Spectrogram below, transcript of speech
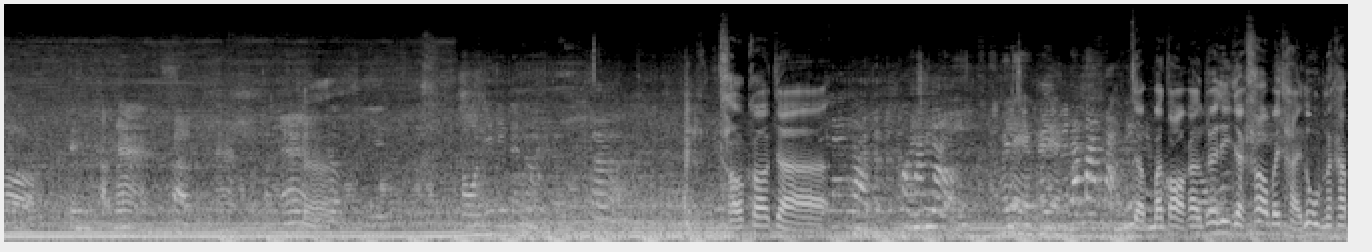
ก็เป็นขับหน้าครับอ่าขับหน้าอ่าก็มีโทนนิดๆหน่อยๆครับอ่าเขาก็จะไม่เชื่อหรอกไม่แรงไม่แรงจะมาต่อกันเพื่อที่จะเข้าไปถ่ายรูปนะครับ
